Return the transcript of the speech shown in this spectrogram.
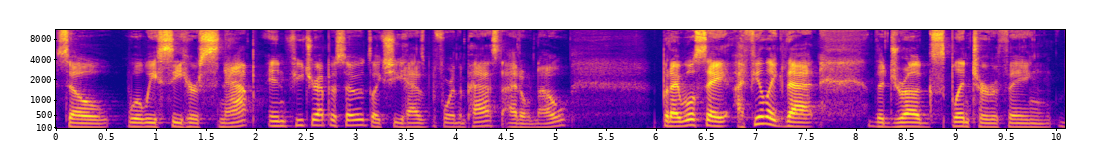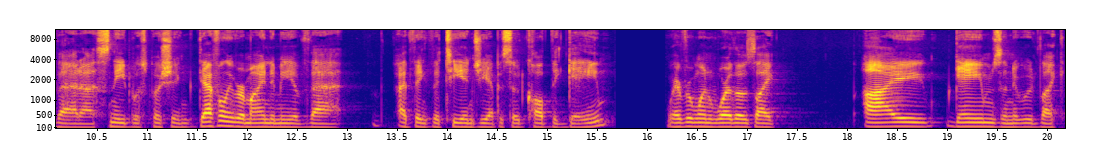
so will we see her snap in future episodes like she has before in the past? I don't know. But I will say, I feel like that the drug splinter thing that uh, Sneed was pushing definitely reminded me of that. I think the TNG episode called The Game, where everyone wore those like eye games and it would like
